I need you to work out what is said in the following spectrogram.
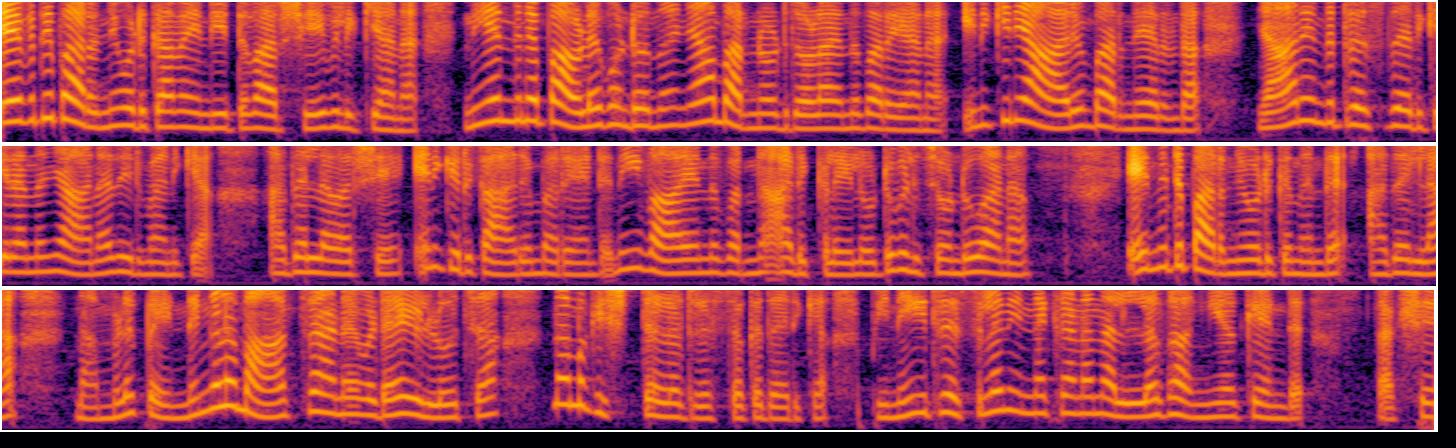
രേവതി പറഞ്ഞു കൊടുക്കാൻ വേണ്ടിയിട്ട് വർഷയെ വിളിക്കുകയാണ്. നീ എന്തിനാ അവളെ കൊണ്ടുവന്ന് ഞാൻ പറഞ്ഞു കൊടുത്തോളാം എന്ന് പറയാണ്. എനിക്കിനി ആരും പറഞ്ഞു തരണ്ട. ഞാൻ എന്ത് ഡ്രസ്സ് ധരിക്കണമെന്ന് ഞാനാ തീരുമാനിക്കുക. അതല്ല വർഷേ എനിക്കൊരു കാര്യം പറയാണ്ട് നീ വാ എന്ന് പറഞ്ഞ് അടുക്കളയിലോട്ട് വിളിച്ചുകൊണ്ട് പോവാണ്. എന്നിട്ട് പറഞ്ഞു കൊടുക്കുന്നുണ്ട് അതല്ല നമ്മൾ പെണ്ണുങ്ങൾ മാത്രമാണ് ഇവിടെ ഉള്ളൂ വെച്ചാൽ നമുക്ക് ഇഷ്ടമുള്ള ഡ്രസ്സൊക്കെ ധരിക്കാം. പിന്നെ ഈ ഡ്രസ്സിൽ നിന്നെ കാണാൻ നല്ല ഭംഗിയൊക്കെ ഉണ്ട്. പക്ഷേ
